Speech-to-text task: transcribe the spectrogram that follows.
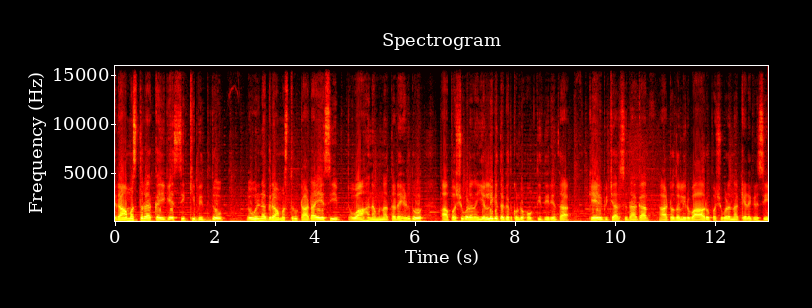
ಗ್ರಾಮಸ್ಥರ ಕೈಗೆ ಸಿಕ್ಕಿ ಬಿದ್ದಿದ್ದು ಊರಿನ ಗ್ರಾಮಸ್ಥರು ಟಾಟಾ ಎ ಸಿ ವಾಹನವನ್ನು ತಡೆ ಹಿಡಿದು ಆ ಪಶುಗಳನ್ನು ಎಲ್ಲಿಗೆ ತೆಗೆದುಕೊಂಡು ಹೋಗ್ತಿದ್ದೀರಿ ಅಂತ ಕೇಳಿ ವಿಚಾರಿಸಿದಾಗ ಆಟೋದಲ್ಲಿರುವ ಆರು ಪಶುಗಳನ್ನು ಕೆಳಗಿಳಿಸಿ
